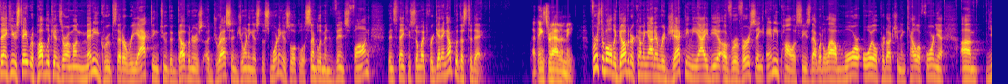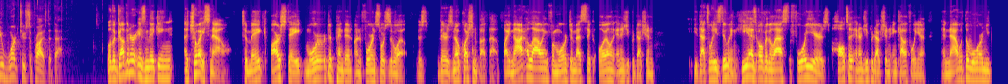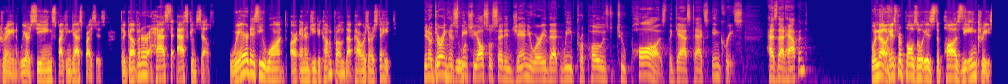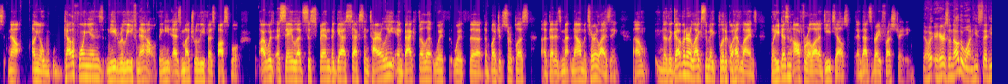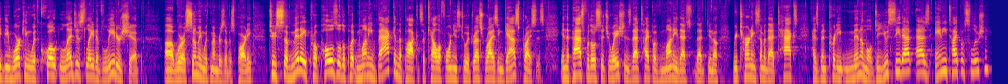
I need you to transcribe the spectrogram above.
Thank you. State Republicans are among many groups that are reacting to the governor's address. And joining us this morning is local Assemblyman Vince Fong. Vince, thank you so much for getting up with us today. Uh, thanks for having me. First of all, the governor coming out and rejecting the idea of reversing any policies that would allow more oil production in California. Um, you weren't too surprised at that. Well, the governor is making a choice now to make our state more dependent on foreign sources of oil. There's there's no question about that. By not allowing for more domestic oil and energy production, that's what he's doing. He has over the last 4 years halted energy production in California and now with the war in Ukraine, we are seeing spiking gas prices. The governor has to ask himself, where does he want our energy to come from that powers our state? You know, during his speech, he also said in January that we proposed to pause the gas tax increase. Has that happened? Well, no, his proposal is to pause the increase. Now, you know, Californians need relief now. They need as much relief as possible. I would say let's suspend the gas tax entirely and backfill it with with the the budget surplus uh, that is ma- now materializing. Um, you know, the governor likes to make political headlines, but he doesn't offer a lot of details, and that's very frustrating. Now, here's another one. He said he'd be working with quote legislative leadership uh, we're assuming with members of his party, to submit a proposal to put money back in the pockets of Californians to address rising gas prices. In the past, for those situations, that type of money, that's, that, you know, returning some of that tax has been pretty minimal. Do you see that as any type of solution?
